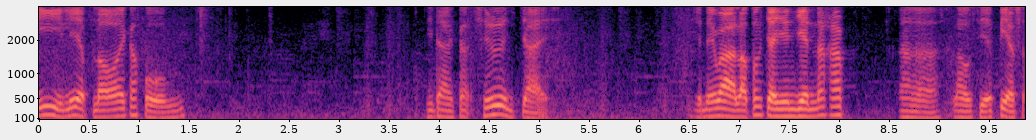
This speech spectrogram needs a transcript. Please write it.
ีเรียบร้อยครับผมที่ได้ก็ชื่นใจ เห็นได้ว่าเราต้องใจเย็นๆนะครับ อ่า เราเสียเปรียบส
